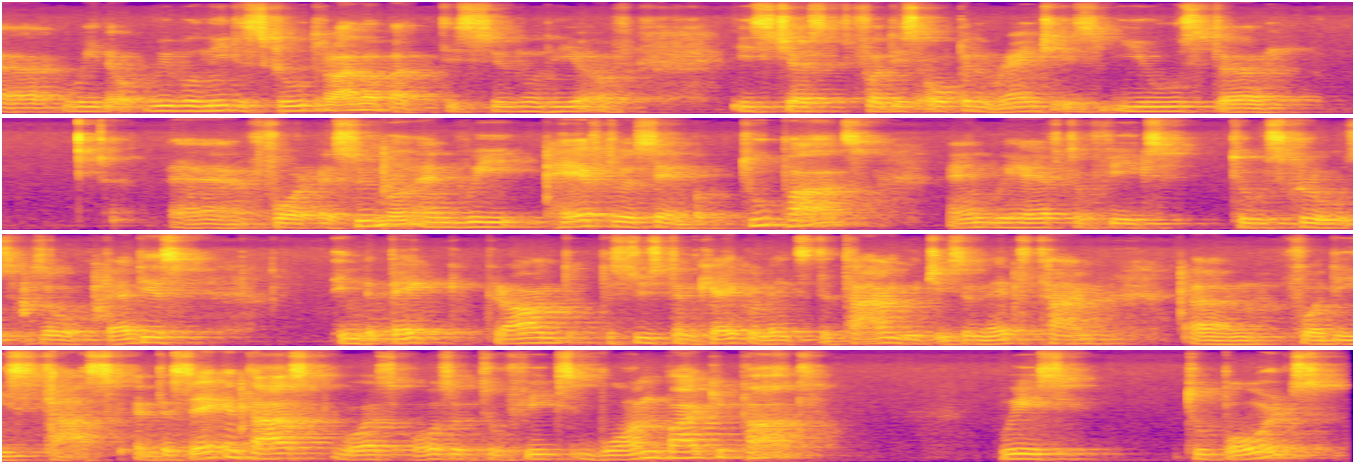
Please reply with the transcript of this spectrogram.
uh, we, we will need a screwdriver, but this symbol here of is just for this open range is used uh, uh, for a symbol and we have to assemble two parts and we have to fix two screws. So that is in the background, the system calculates the time, which is a net time um, for these tasks. And the second task was also to fix one bulky part with two bolts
